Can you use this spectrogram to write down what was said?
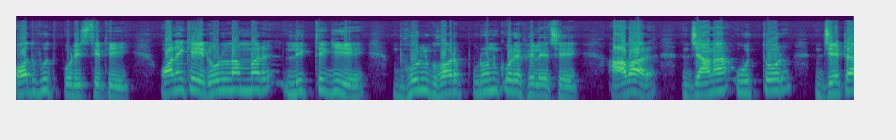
অদ্ভুত পরিস্থিতি। অনেকেই রোল নাম্বার লিখতে গিয়ে ভুল ঘর পূরণ করে ফেলেছে। আবার জানা উত্তর যেটা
